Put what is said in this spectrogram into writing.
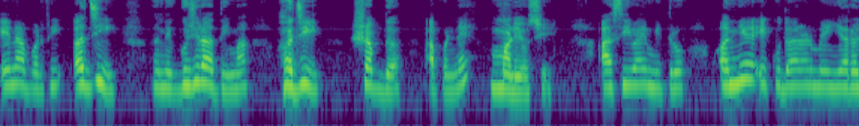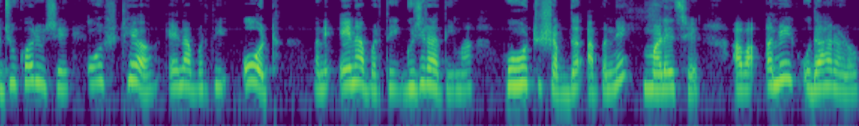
એના પરથી અજી અને ગુજરાતીમાં હજી શબ્દ આપણને મળ્યો છે. આ સિવાય મિત્રો, અન્ય એક ઉદાહરણ મેં અહીંયા રજૂ કર્યું છે. ઓષ્ઠ્ય એના પરથી ઓઠ અને એના પરથી ગુજરાતીમાં હોઠ શબ્દ આપણને મળે છે. આવા અનેક ઉદાહરણો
